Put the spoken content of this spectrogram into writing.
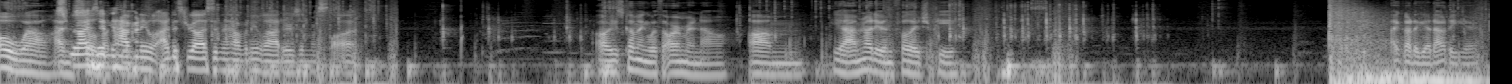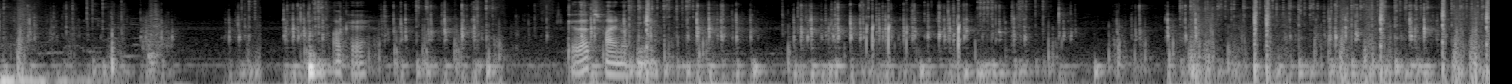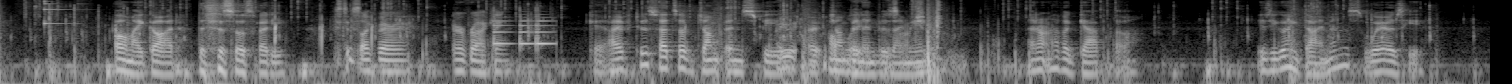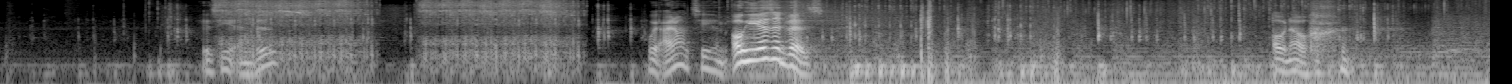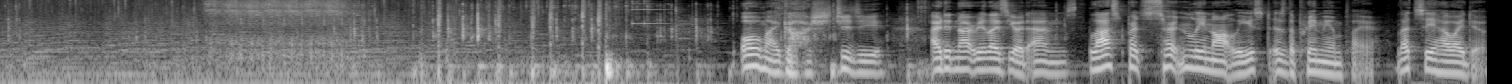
Oh wow, I just realized so I didn't have any. I just realized I didn't have any ladders in my slot. Oh, he's coming with armor now. Um, yeah, I'm not even full HP. I gotta get out of here. Okay. Okay, that's fine with me. Oh my god, this is so sweaty. It's just like very nerve wracking. Okay, I have two sets of jump and speed, or jump and in invis, I mean. I don't have a gap though. Is he going diamonds? Where is he? Is he invis? Wait, I don't see him. Oh, he is invis! Oh no. Oh my gosh, GG. I did not realize you had M's. Last but certainly not least is the premium player. Let's see how I do.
